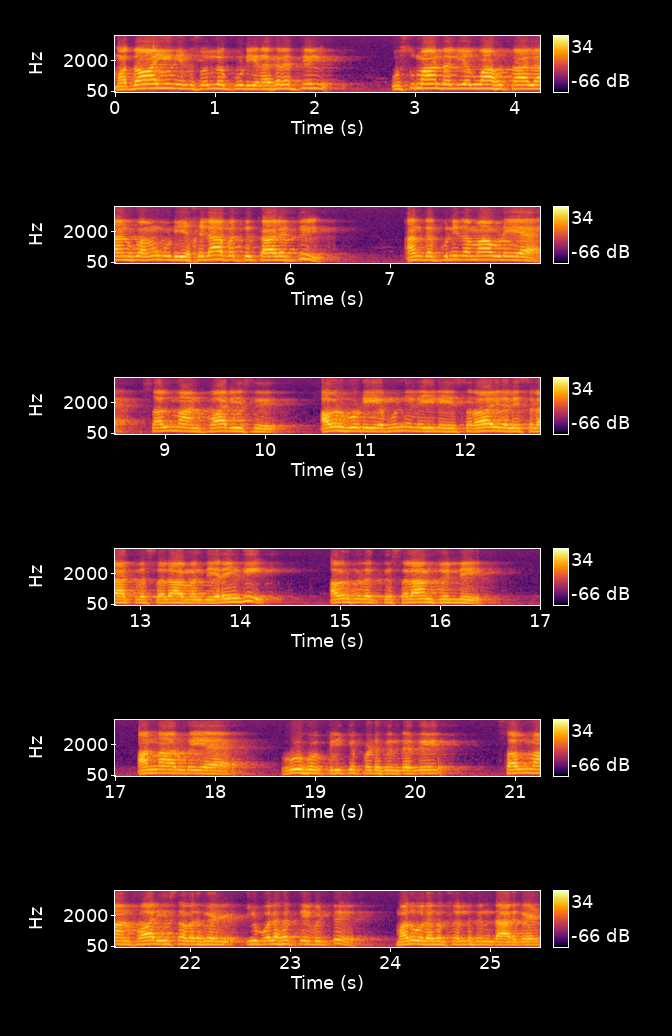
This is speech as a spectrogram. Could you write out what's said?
மதாயின் என்று சொல்லக்கூடிய நகரத்தில் உஸ்மான் அலி அல்லாஹு தாலானு அவங்களுடைய ஹிலாபத்து காலத்தில் அந்த புனிதமாவுடைய சல்மான் பாரிசு அவர்களுடைய முன்னிலையிலே இஸ்ராயில் அலி சலாத் வசலாம் வந்து இறங்கி அவர்களுக்கு சலாம் சொல்லி அன்னாருடைய ரூஹு பிரிக்கப்படுகின்றது. சல்மான் பாரிஸ் அவர்கள் இவ்வுலகத்தை விட்டு மறு உலகம் செல்லுகின்றார்கள்.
